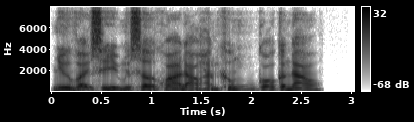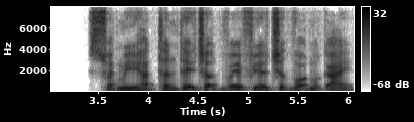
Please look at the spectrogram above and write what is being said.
như vậy xỉ mị sở khoa đảo hẳn không có cần đao. Xoẹt mị hạt thân thể chợt về phía trước vọt một cái,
